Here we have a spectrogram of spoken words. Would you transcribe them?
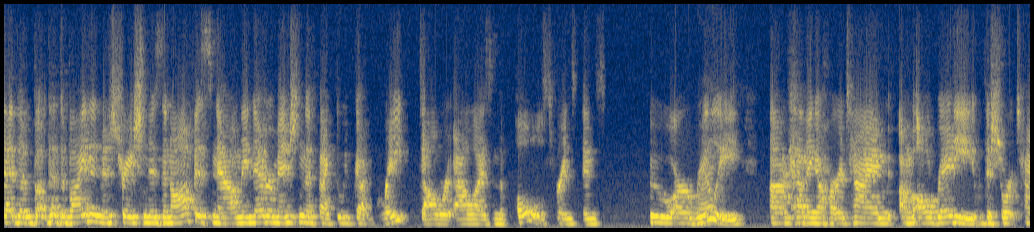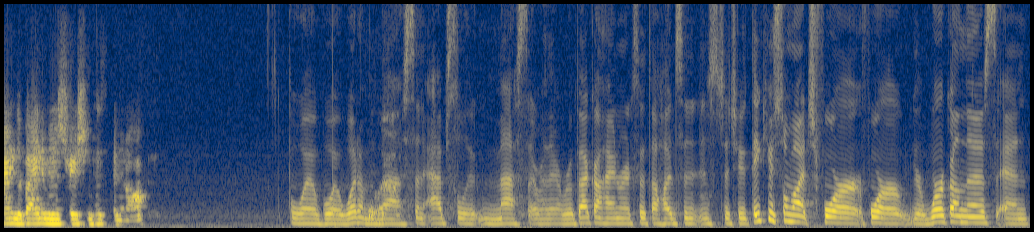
that the, that the Biden administration is in office now, and they never mention the fact that we've got great stalwart allies in the Poles, for instance, who are really um, having a hard time um, already the short time the Biden administration has been in office. Boy, oh boy, what a mess, an absolute mess over there. Rebeccah Heinrichs at the Hudson Institute. Thank you so much for, for your work on this and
